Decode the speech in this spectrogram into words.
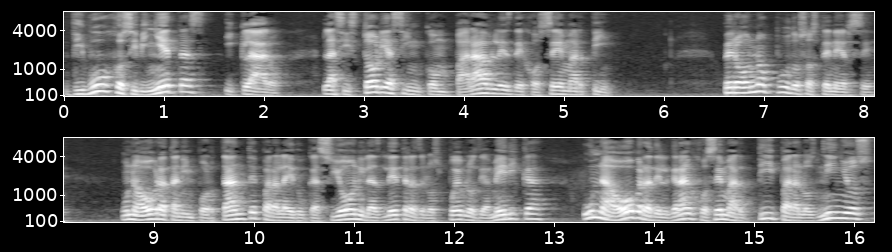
dibujos y viñetas y, claro, las historias incomparables de José Martí. Pero no pudo sostenerse una obra tan importante para la educación y las letras de los pueblos de América, una obra del gran José Martí para los niños,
